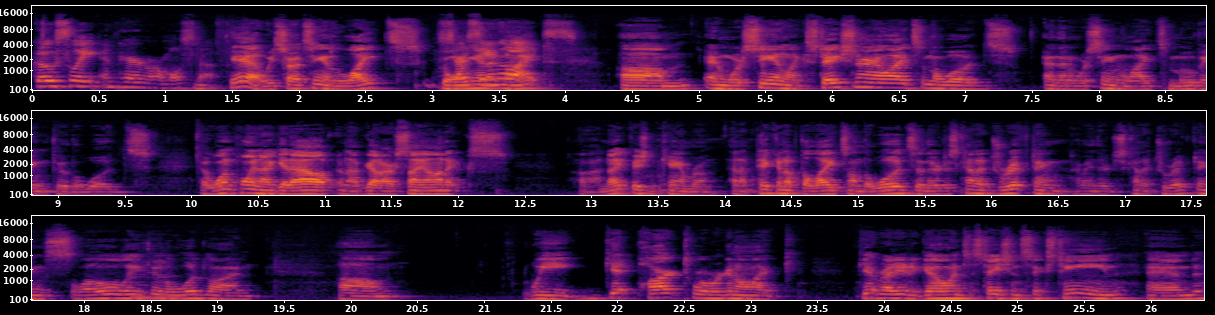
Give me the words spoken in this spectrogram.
ghostly and paranormal stuff. yeah, we start seeing lights going Start in at night. Um, and we're seeing like stationary lights in the woods, and then we're seeing lights moving through the woods. At one point, I get out and I've got our SiOnyx uh, night vision camera, and I'm picking up the lights on the woods, and they're just kind of drifting. I mean, they're just kind of drifting slowly through the wood line. Um, we get parked where we're gonna like get ready to go into station 16, and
